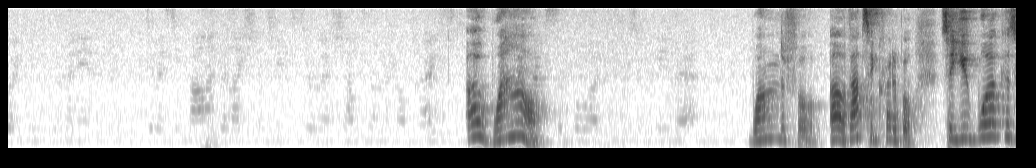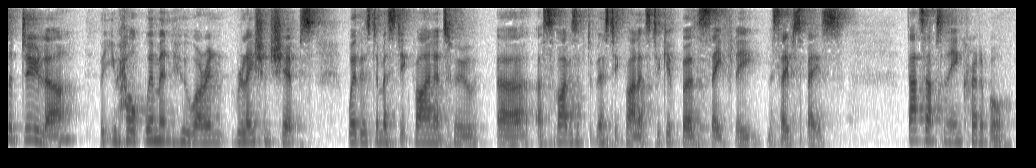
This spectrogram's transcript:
working with women in domestic violent relationships through a shelter on the Gold Coast. Oh, wow. Support in birth. Wonderful. Oh, that's incredible. So you work as a doula, but you help women who are in relationships where there's domestic violence, who uh, are survivors of domestic violence, to give birth safely in a safe space. That's absolutely incredible.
